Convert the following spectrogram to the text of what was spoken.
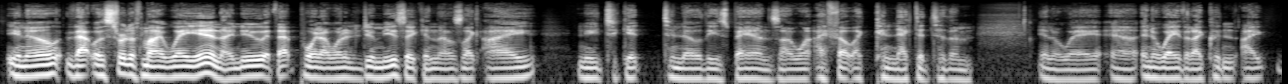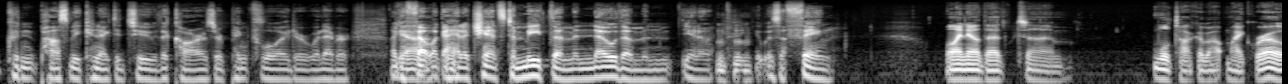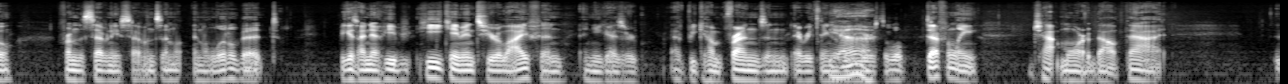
you know, that was sort of my way in. I knew at that point I wanted to do music, and I was like, I need to get to know these bands. I want. I felt like connected to them in a way, uh, in a way that I couldn't, I couldn't possibly connect it to the Cars or Pink Floyd or whatever. Like yeah, I felt like I had a chance to meet them and know them, and you know, mm-hmm. it was a thing. Well, I know that um, we'll talk about Mike Rowe from the '77s in in a little bit because I know he he came into your life and and you guys are have become friends and everything yeah. over the years. So we'll definitely chat more about that.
